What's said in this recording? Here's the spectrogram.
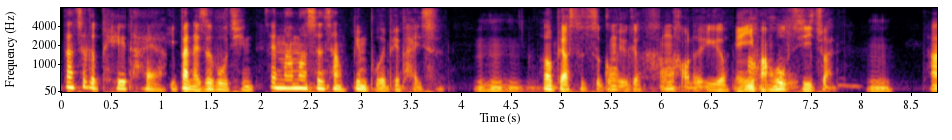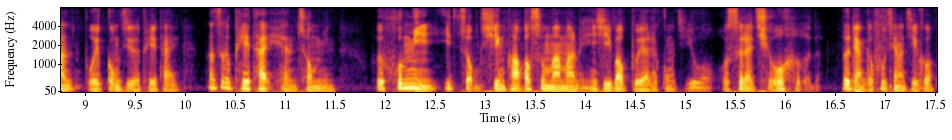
但这个胚胎啊，一半来自父亲，在妈妈身上并不会被排斥。嗯嗯嗯，然后表示子宫有一个很好的一个免疫防护机转，嗯，它不会攻击这胚胎。那这个胚胎也很聪明，会分泌一种信号，告诉妈妈免疫细胞不要来攻击我，我是来求和的。这两个互相的结果，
